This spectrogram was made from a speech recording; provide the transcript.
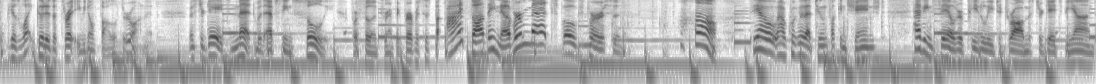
Because what good is a threat if you don't follow through on it? Mr. Gates met with Epstein solely for philanthropic purposes, but I thought they never met, spokesperson. Huh. See how, how quickly that tune fucking changed? Having failed repeatedly to draw Mr. Gates beyond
